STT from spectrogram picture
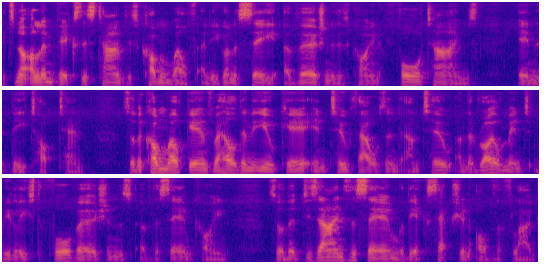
It's not Olympics this time, it's Commonwealth, and you're going to see a version of this coin four times in the top 10. So the Commonwealth Games were held in the UK in 2002, and the Royal Mint released four versions of the same coin. So the design's the same with the exception of the flag.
